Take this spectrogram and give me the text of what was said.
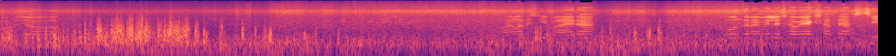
সূর্য। বাংলাদেশি ভাইরা বন্ধুরা মিলে সবাই একসাথে আসছি।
